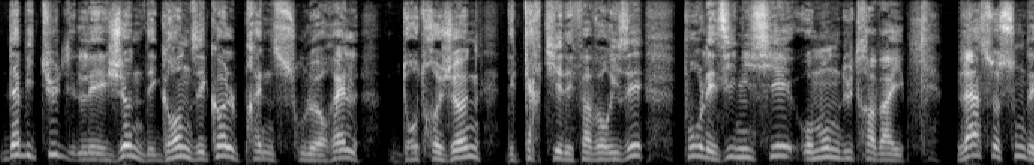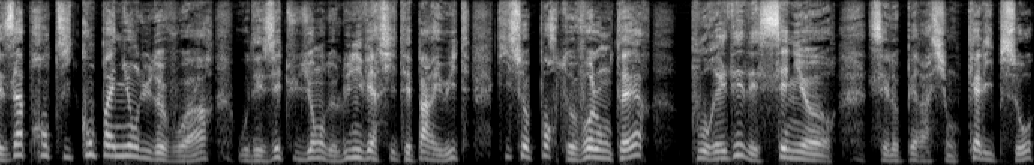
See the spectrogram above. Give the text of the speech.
D'habitude, les jeunes des grandes écoles prennent sous leur aile d'autres jeunes, des quartiers défavorisés, pour les initier au monde du travail. Là, ce sont des apprentis compagnons du devoir ou des étudiants de l'Université Paris 8 qui se portent volontaires pour aider les seniors. C'est l'opération Calypso.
